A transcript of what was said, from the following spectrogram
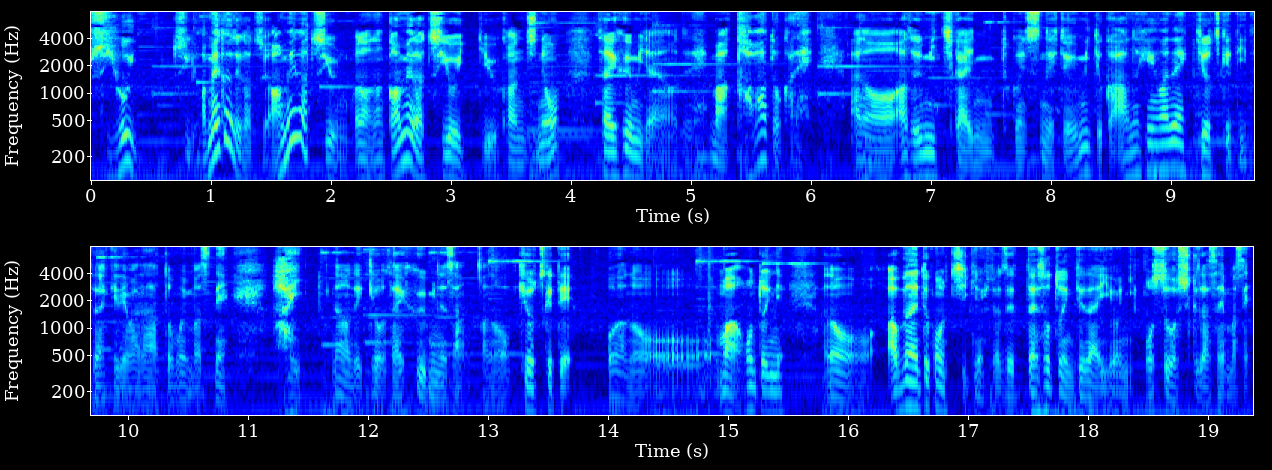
強い雨風が強い雨が強いのかな？なんか雨が強いっていう感じの台風みたいなのでね。まあ川とかね。あのあと海近いとこに住んでる人海とかあの辺はね気をつけていただければなと思いますね。はい。なので今日台風皆さんあの気をつけてあのまあ本当にねあの危ないところの地域の人は絶対外に出ないようにお過ごしくださいませ。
